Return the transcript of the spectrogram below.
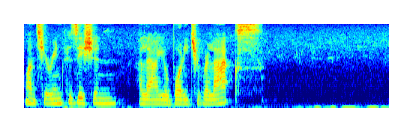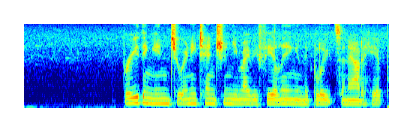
Once you're in position, allow your body to relax. Breathing into any tension you may be feeling in the glutes and outer hip.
